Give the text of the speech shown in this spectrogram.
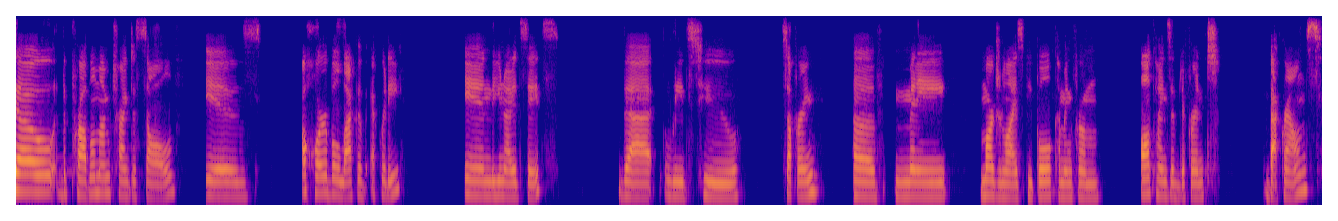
So the problem I'm trying to solve is a horrible lack of equity in the United States that leads to suffering of many marginalized people coming from all kinds of different backgrounds.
